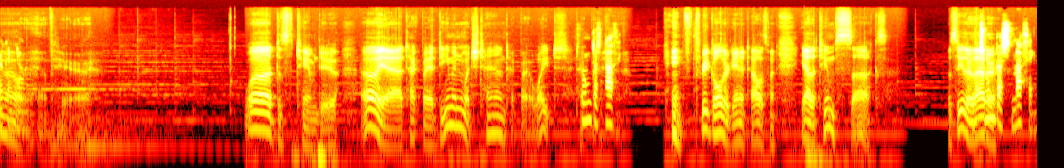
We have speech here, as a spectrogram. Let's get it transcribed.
Oh, down. we have here. What does the tomb do? Oh yeah, attacked by a demon, which 10, attacked by a wight. Tomb does nothing. Gain three gold or gain a talisman. Yeah, the tomb sucks. It's either The that tomb or. does nothing.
